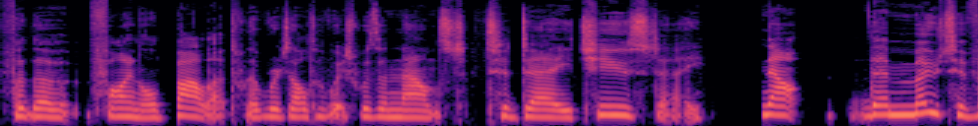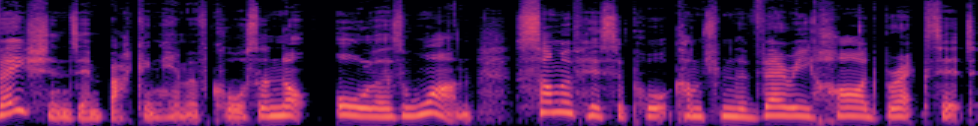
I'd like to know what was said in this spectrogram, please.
for the final ballot, the result of which was announced today, Tuesday. Now, their motivations in backing him, of course, are not all as one. Some of his support comes from the very hard Brexit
